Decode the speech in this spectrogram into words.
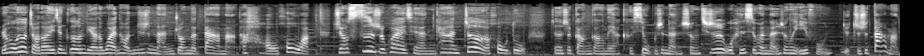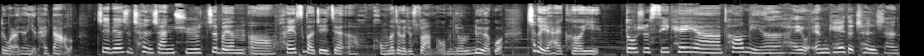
然后我又找到一件哥伦比亚的外套，那就是男装的大码，它好厚啊，只要四十块钱，你看看这个厚度。真的是杠杠的呀，可惜我不是男生。其实我很喜欢男生的衣服，就只是大码对我来讲也太大了。这边是衬衫区，这边嗯黑色的这件啊，红的这个就算了，我们就略过。这个也还可以，都是 CK 呀、Tommy 啊，还有 MK 的衬衫。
